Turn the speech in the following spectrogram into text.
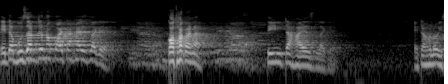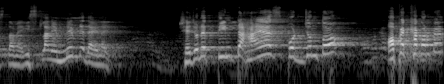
এটা বোঝার জন্য কয়টা হায়েজ লাগে? কথা কয় না? তিনটা হায়েজ লাগে। এটা হলো ইসলামে। ইসলাম এমনি এমনি দেয় নাই। সেজন্য তিনটা হায়েজ পর্যন্ত অপেক্ষা করবেন,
